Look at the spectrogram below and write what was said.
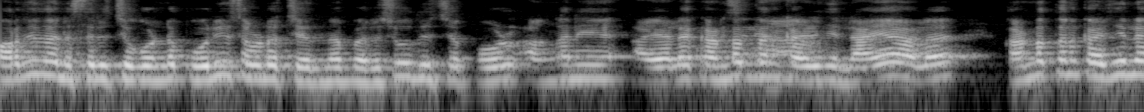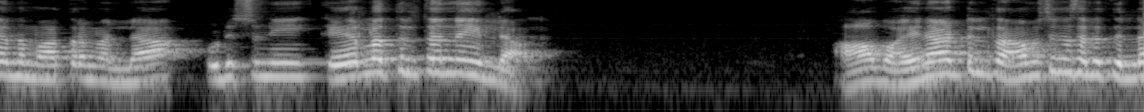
പറഞ്ഞതനുസരിച്ച് കൊണ്ട് പോലീസ് അവിടെ ചെന്ന് പരിശോധിച്ചപ്പോൾ അങ്ങനെ അയാളെ കണ്ടെത്താൻ കഴിഞ്ഞില്ല. അയാൾ കണ്ടെത്താൻ കഴിഞ്ഞില്ല എന്ന് മാത്രമല്ല കുടിസുനി കേരളത്തിൽ തന്നെ ഇല്ല. ആ വയനാട്ടിൽ താമസിക്കുന്ന സ്ഥലത്തില്ല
